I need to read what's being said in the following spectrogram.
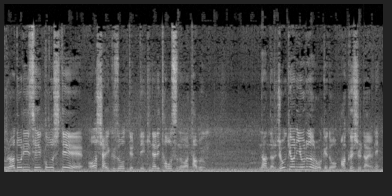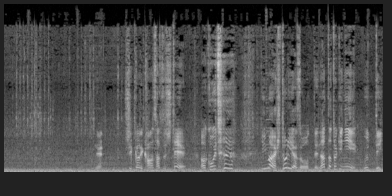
裏取り成功しておっしゃ行くぞって言っていきなり倒すのは多分なんだろう状況によるだろうけど握手だよね。ねしっかり観察してあこいつ 今1人やぞってなった時に打っていっ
